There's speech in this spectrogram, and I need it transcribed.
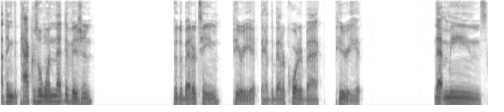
I think the Packers will win that division. They're the better team, period. They have the better quarterback, period. That means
